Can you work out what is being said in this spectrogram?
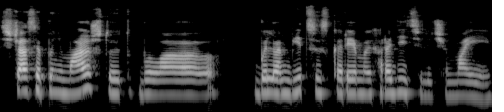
Сейчас я понимаю, что это была, были амбиции скорее моих родителей, чем мои.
